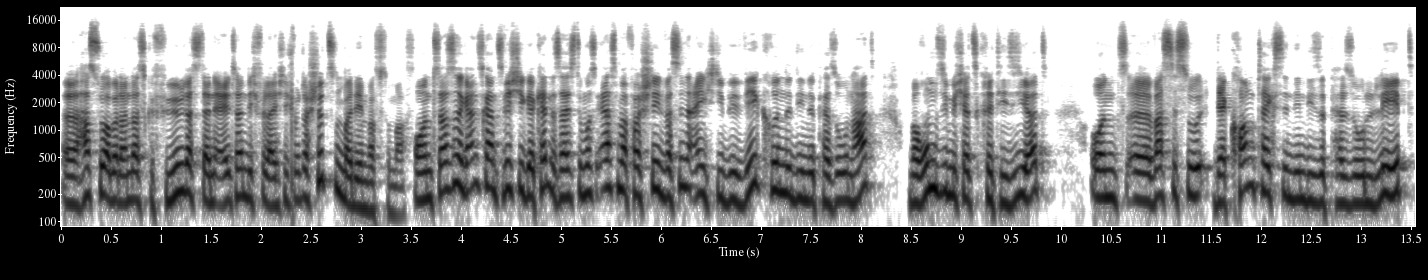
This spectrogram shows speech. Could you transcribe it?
Äh, hast du aber dann das Gefühl, dass deine Eltern dich vielleicht nicht unterstützen bei dem, was du machst. Und das ist eine ganz, ganz wichtige Erkenntnis. Das heißt, du musst erstmal verstehen, was sind eigentlich die Beweggründe, die eine Person hat, warum sie mich jetzt kritisiert und äh, was ist so der Kontext, in dem diese Person lebt,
